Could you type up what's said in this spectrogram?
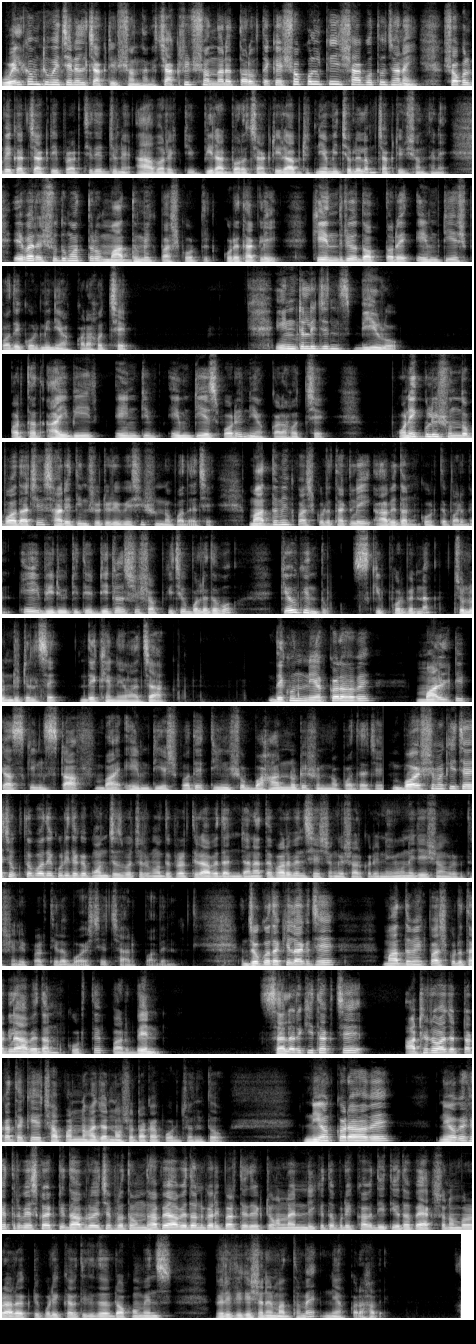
Welcome to my channel চাকরির সন্ধানে চাকরির সন্ধানের তরফ থেকে সকলকে স্বাগত জানাই। সকল বেকার চাকরি প্রার্থীদের জন্য আবার একটি বিরাট বড় চাকরির আপডেট নিয়ে আমি চলে এলাম চাকরির সন্ধানে এবারে শুধুমাত্র মাধ্যমিক পাশ করে থাকলেই কেন্দ্রীয় দপ্তরে এমটিএস পদে কর্মী নিয়োগ করা হচ্ছে। ইন্টেলিজেন্স ব্যুরো অর্থাৎ আইবির এমটিএস পদে নিয়োগ করা হচ্ছে। অনেকগুলি শূন্য পদ আছে, সাড়ে তিনশোটিরও বেশি শূন্য পদ আছে। মাধ্যমিক পাশ করে থাকলেই আবেদন করতে পারবেন। এই ভিডিওটিতে ডিটেলসে সব কিছু বলে দেবো। কেউ কিন্তু স্কিপ করবেন না, চলুন ডিটেলসে দেখে নেওয়া যাক। দেখুন, নিয়োগ করা হবে মাল্টি টাস্কিং স্টাফ বা এমটিএস পদে তিনশো বাহান্নটি শূন্য পদ আছে। বয়স সীমা কি চাইছে উক্ত পদে কুড়ি থেকে পঞ্চাশ বছরের মধ্যে প্রার্থীরা আবেদন জানাতে পারবেন। সেই সঙ্গে সরকারি নিয়ম অনুযায়ী সংরক্ষিত শ্রেণির প্রার্থীরা বয়সে ছাড় পাবেন। যোগ্যতা কি লাগছে? মাধ্যমিক পাশ করে থাকলে আবেদন করতে পারবেন। স্যালারি কি থাকছে? আঠেরো হাজার টাকা থেকে ছাপান্ন হাজার নশো টাকা পর্যন্ত। নিয়োগ করা হবে। নিয়োগের ক্ষেত্রে বেশ কয়েকটি ধাপ রয়েছে। প্রথম ধাপে আবেদনকারী প্রার্থীদের একটি অনলাইন লিখিত পরীক্ষা হবে। দ্বিতীয় ধাপে একশো নম্বরের আরও একটি পরীক্ষা হবে। তৃতীয় ধাপে ডকুমেন্টস ভেরিফিকেশনের মাধ্যমে নিয়োগ করা হবে।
